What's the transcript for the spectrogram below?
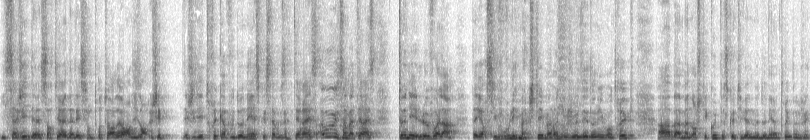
Il s'agit de sortir et d'aller sur le trottoir dehors en disant j'ai des trucs à vous donner, est-ce que ça vous intéresse? Ah oui, ça hmm. m'intéresse. Tenez, le voilà. D'ailleurs, si vous voulez m'acheter maintenant que je vous ai donné mon truc, ah bah maintenant je t'écoute parce que tu viens de me donner un truc, donc je vais.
